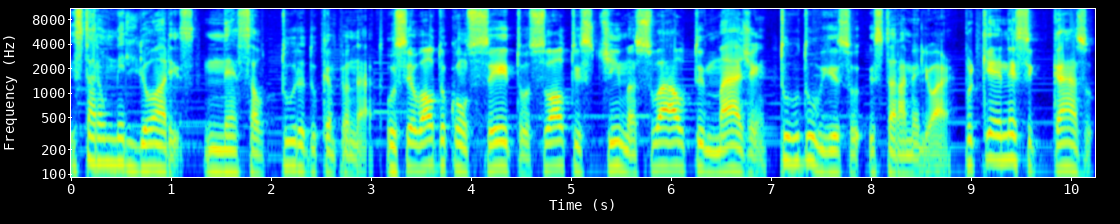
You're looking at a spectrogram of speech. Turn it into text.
estarão melhores nessa altura do campeonato. O seu autoconceito, sua autoestima, sua autoimagem, tudo isso estará melhor. Porque nesse caso,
